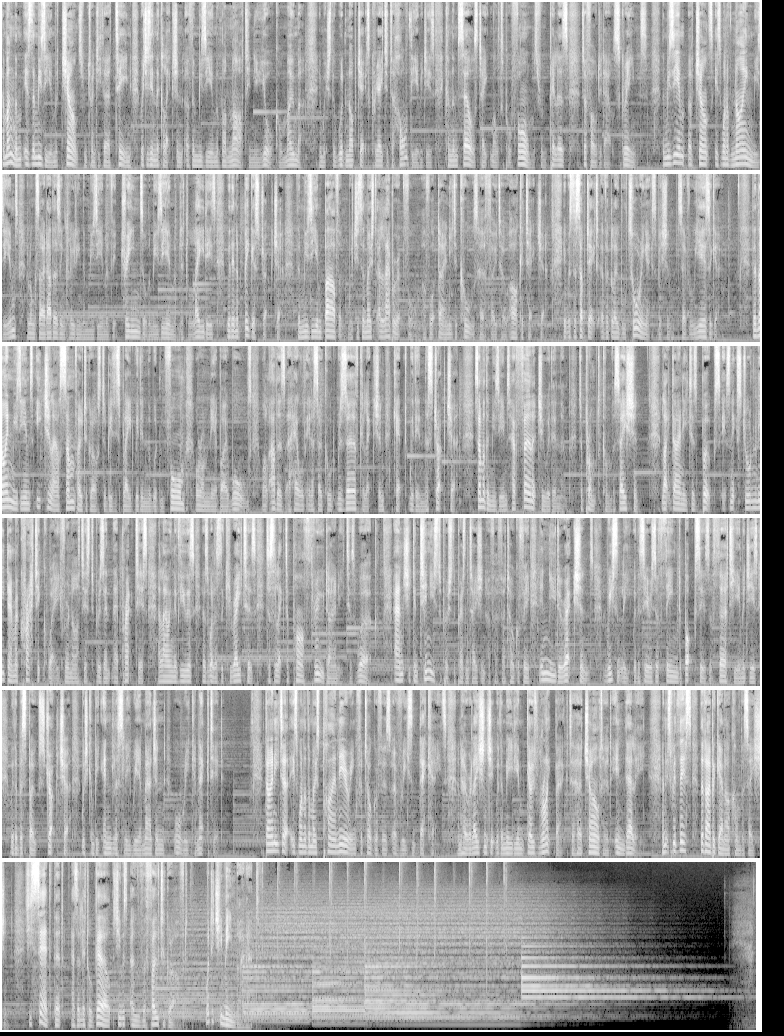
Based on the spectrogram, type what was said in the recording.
Among them is the Museum of Chance from 2013, which is in the collection of the Museum of Modern Art in New York, or MoMA, in which the wooden objects created to hold the images can themselves take multiple forms, from pillars to folded out screens. The Museum of Chance is one of nine museums, alongside others including the Museum of Vitrines or the Museum of Little Ladies, within a bigger structure, the Museum Bhavan, which is the most elaborate form of what Dayanita calls her photo architecture. It was the subject of a global touring exhibition several years ago. The nine museums each allow some photographs to be displayed within the wooden form or on nearby walls, while others are held in a so called reserve collection kept within the structure. Some of the museums have furniture within them to prompt conversation. Like Dayanita's books, it's an extraordinarily democratic way for an artist to present their practice, allowing the viewers as well as the curators to select a path through Dayanita's work. And she continues to push the presentation of her photography in new directions, recently with a series of themed boxes of 30 images with a bespoke structure, which can be endlessly reimagined or reconnected. Dayanita is one of the most pioneering photographers of recent decades, and her relationship with the medium goes right back to her childhood in Delhi. And it's with this that I began our conversation. She said that as a little girl she was over photographed. What did she mean by that?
